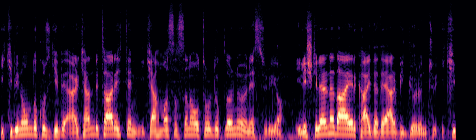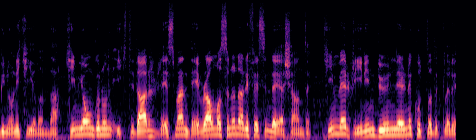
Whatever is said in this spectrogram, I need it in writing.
2019 gibi erken bir tarihte nikah masasına oturduklarını öne sürüyor. İlişkilerine dair kayda değer bir görüntü 2012 yılında Kim Jong-un'un iktidarı resmen devralmasının arifesinde yaşandı. Kim ve Ri'nin düğünlerini kutladıkları,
